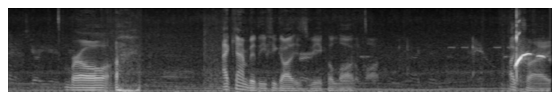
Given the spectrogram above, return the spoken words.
send it to your unit. Bro, I can't believe he got his vehicle locked. I tried.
